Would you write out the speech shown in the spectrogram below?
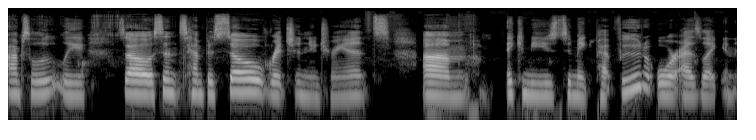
absolutely. So since hemp is so rich in nutrients, um, it can be used to make pet food or as like an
